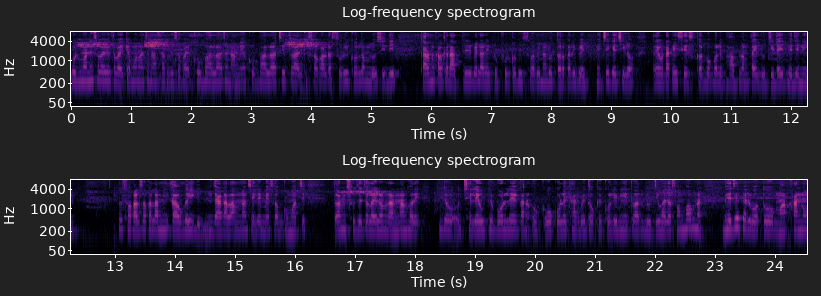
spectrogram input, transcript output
গুড মর্নিং সবাইকে, সবাই কেমন আছেন? আশা করি সবাই খুব ভালো আছেন, আমিও খুব ভালো আছি। তো আজকে সকালটা শুরুই করলাম লুচি দিয়ে, কারণ কালকে রাত্রির বেলার একটু ফুলকপি, সোয়াবিন, আলুর তরকারি বেঁচে গেছিল, তাই ওটাকেই শেষ করব বলে ভাবলাম, তাই লুচিটাই ভেজে নিই। তো সকাল সকাল আমি কাউকেই জাগালাম না, ছেলে মেয়ে সব ঘুমাচ্ছে। তো আমি সোজা চলে এলাম রান্নাঘরে। যে ছেলে উঠে পড়লে, কারণ ও কোলে থাকবে, তো ওকে কোলে নিয়ে তো আর লুচি ভাজা সম্ভব নয়। ভেজে ফেলব, তো মাখানো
